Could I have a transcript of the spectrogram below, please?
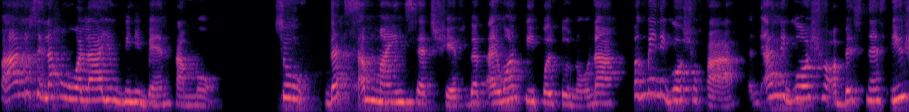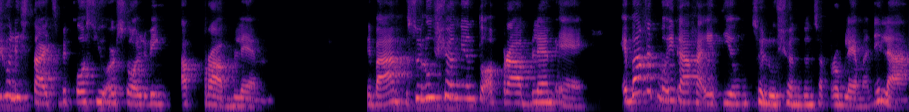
Paano sila kung wala yung binibenta mo? So, that's a mindset shift that I want people to know na pag may negosyo ka, a negosyo, a business, usually starts because you are solving a problem. Diba? Solution yun to a problem eh. Eh bakit mo ikakait yung solution dun sa problema nila?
